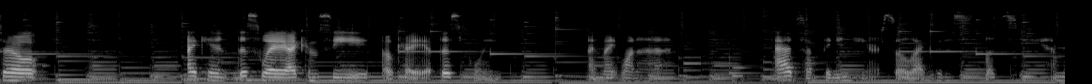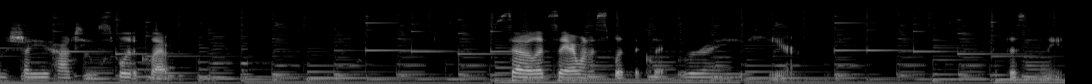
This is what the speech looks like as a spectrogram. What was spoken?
So I can, this way I can see, okay, at this point, I might want to add something in here. So I'm gonna, let's see, I'm gonna show you how to split a clip. So let's say I want to split the clip right here at this point.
